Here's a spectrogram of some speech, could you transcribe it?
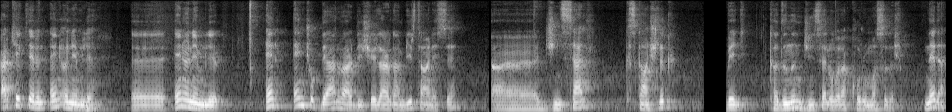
erkeklerin en önemli, e, en önemli, en en çok değer verdiği şeylerden bir tanesi e, cinsel kıskançlık ve kadının cinsel olarak korunmasıdır. Neden?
